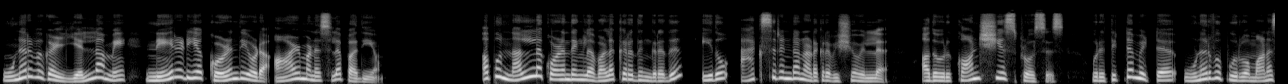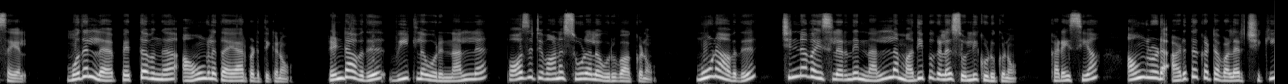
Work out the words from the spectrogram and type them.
உணர்வுகள் எல்லாமே நேரடியா குழந்தையோட ஆழ்மனசுல பதியும். அப்போ நல்ல குழந்தைங்கள வளர்க்கறதுங்கிறது ஏதோ ஆக்சிடென்டா நடக்கிற விஷயம் இல்ல. அது ஒரு கான்ஷியஸ் ப்ரோசஸ் ஒரு திட்டமிட்ட உணர்வுபூர்வமான செயல். முதல்ல பெத்தவங்க அவங்கள தயார்படுத்திக்கணும். ரெண்டாவது வீட்ல ஒரு நல்ல பாசிட்டிவான சூழலை உருவாக்கணும். மூணாவது சின்ன வயசுல இருந்தே நல்ல மதிப்புகளை சொல்லிக் கொடுக்கணும். கடைசியா அவங்களோட அடுத்த கட்ட வளர்ச்சிக்கு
